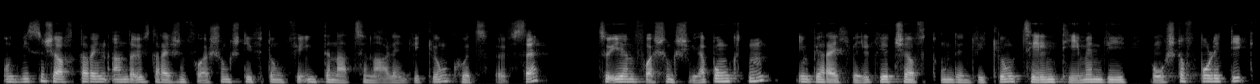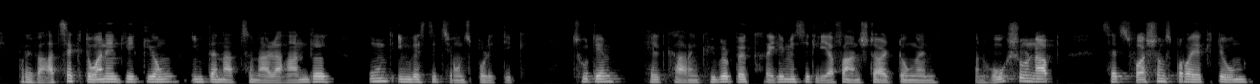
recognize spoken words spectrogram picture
und Wissenschaftlerin an der Österreichischen Forschungsstiftung für internationale Entwicklung, kurz ÖFSE. Zu ihren Forschungsschwerpunkten im Bereich Weltwirtschaft und Entwicklung zählen Themen wie Rohstoffpolitik, Privatsektorenentwicklung, internationaler Handel und Investitionspolitik. Zudem hält Karin Kübelböck regelmäßig Lehrveranstaltungen an Hochschulen ab, setzt Forschungsprojekte um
